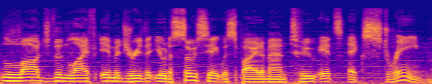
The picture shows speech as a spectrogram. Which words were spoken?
larger than life imagery that you would associate with Spider-Man to its extreme.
